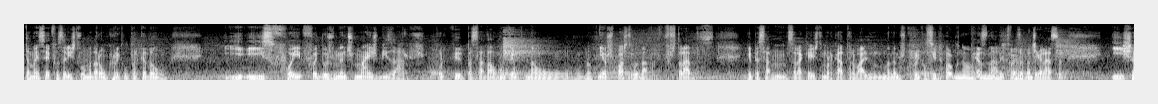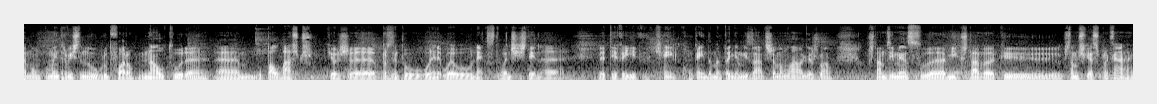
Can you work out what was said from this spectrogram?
também sei fazer isto, vou mandar um currículo para cada um. E, e, isso foi, foi dos momentos mais bizarros, porque passado algum tempo não, não tinha resposta, eu andava frustrado e a pensar, hum, será que é isto o mercado de trabalho? Mandamos currículos e não acontece não, nada, isto vai ser uma desgraça. E chamam-me para uma entrevista no Grupo Fórum, na altura um, o Paulo Bastos, que hoje uh, apresenta o, o, o, Next, o NXT na, na TVI, de quem, com quem ainda mantenho amizade, chama-me lá, olha João, gostámos imenso, a mim gostava que gostávamos que viesses para cá.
